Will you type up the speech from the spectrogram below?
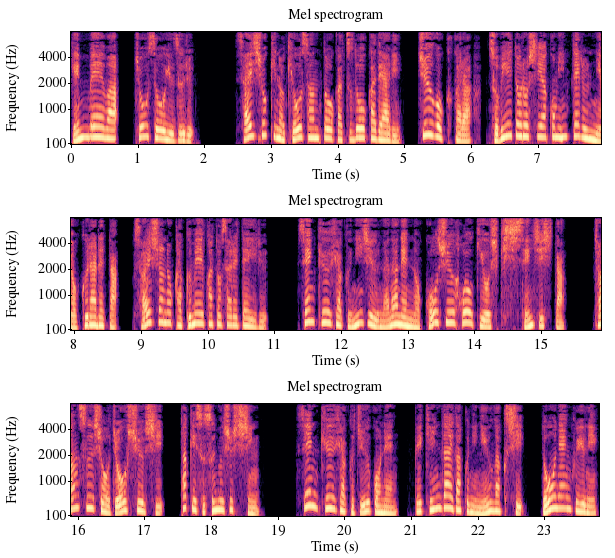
県名は、長宗譲る。最初期の共産党活動家であり、中国からソビエトロシアコミンテルンに送られた最初の革命家とされている。1927年の公衆放棄を指揮し戦死した。チャンス省常習士、竹進出身。1915年、北京大学に入学し、同年冬に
